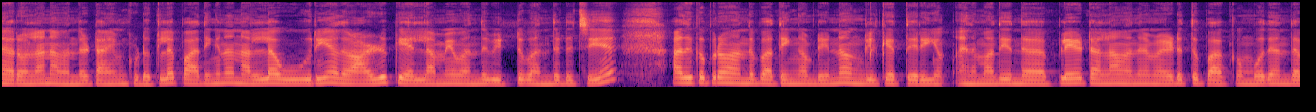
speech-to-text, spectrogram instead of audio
நேரம்லாம் நான் வந்து டைம் கொடுக்கல. பார்த்தீங்கன்னா நல்லா ஊறி அதோட அழுக்கு எல்லாமே வந்து விட்டு வந்துடுச்சு. அதுக்கப்புறம் வந்து பார்த்திங்க அப்படின்னா உங்களுக்கே தெரியும். அந்த மாதிரி இந்த பிளேட்டெல்லாம் வந்து நம்ம எடுத்து பார்க்கும்போது அந்த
